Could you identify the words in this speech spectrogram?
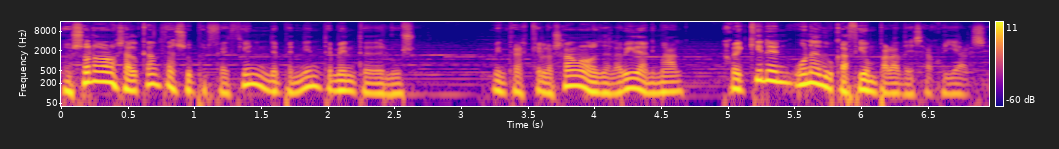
los órganos alcanzan su perfección independientemente del uso, mientras que los órganos de la vida animal requieren una educación para desarrollarse.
